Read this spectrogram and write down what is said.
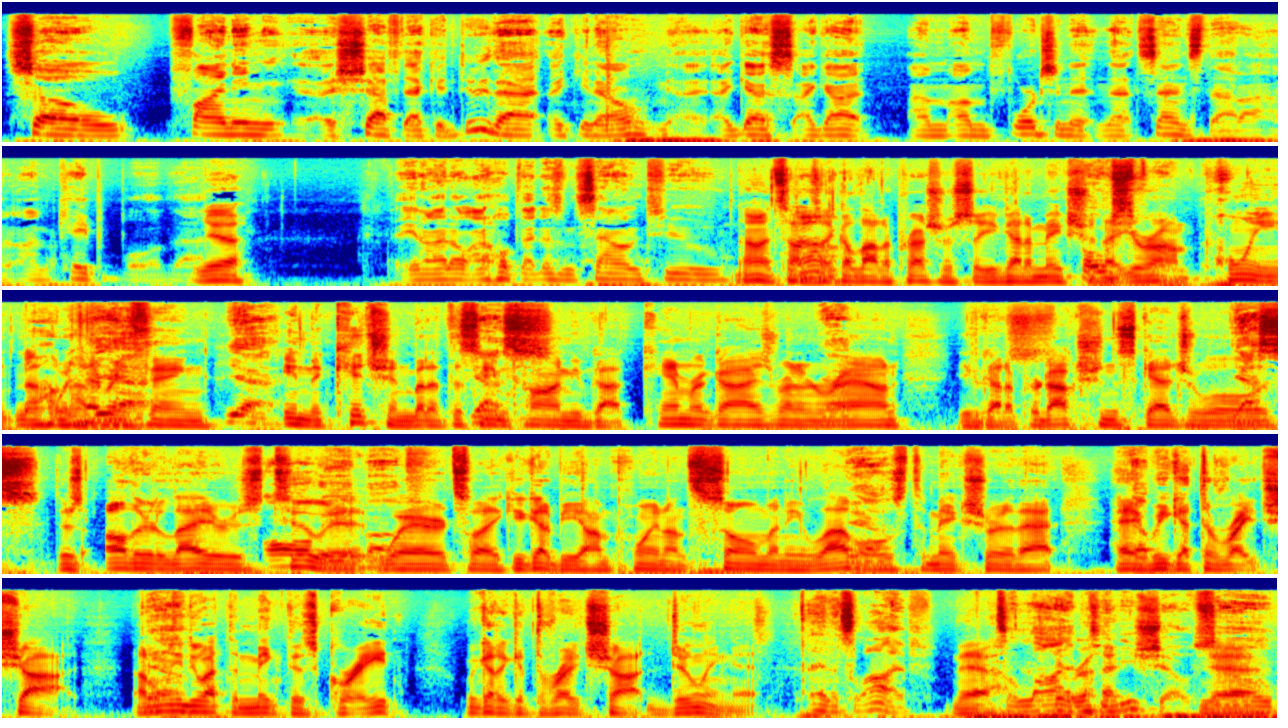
So finding a chef that could do that, like you know, I, I guess I got I'm I'm fortunate in that sense that I, I'm capable of that. Yeah, You know, I don't. I hope that doesn't sound too. no, it sounds like a lot of pressure. So you got to make sure that you're on point No, with no. everything Yeah. in the kitchen, but at the same Yes. time, you've got camera guys running around. You've got a production schedule. Yes. There's other layers All to it above. where it's like you got to be on point on so many levels Yeah. to make sure that hey, Yep. we get the right shot. Not only do I have to make this great, we got to get the right shot doing it. and it's live. Yeah. it's a live Right. TV show. So, Yeah.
